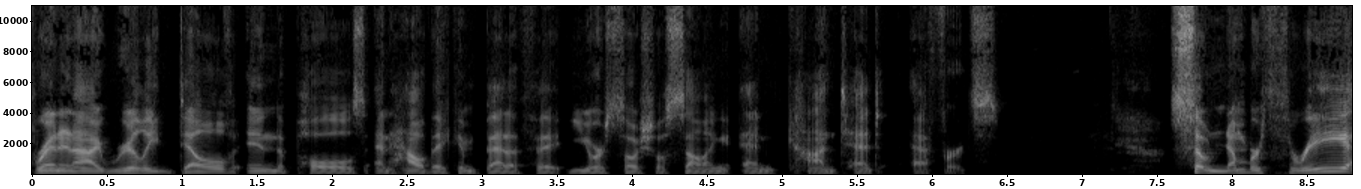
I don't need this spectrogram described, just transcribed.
Bryn and I really delve into polls and how they can benefit your social selling and content efforts. So, number three,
